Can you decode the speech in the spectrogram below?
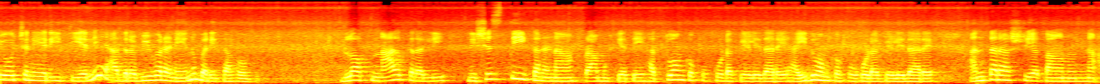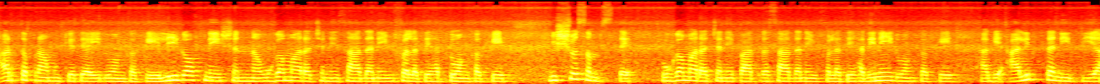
ಯೋಚನೆಯ ರೀತಿಯಲ್ಲಿ ಅದರ ವಿವರಣೆಯನ್ನು ಬರಿತಾ ಹೋಗಿ. ಬ್ಲಾಕ್ ನಾಲ್ಕರಲ್ಲಿ ನಿಶಸ್ತೀಕರಣ ಪ್ರಾಮುಖ್ಯತೆ ಹತ್ತು ಅಂಕಕ್ಕೂ ಕೂಡ ಕೇಳಿದ್ದಾರೆ, ಐದು ಅಂಕಕ್ಕೂ ಕೂಡ ಕೇಳಿದ್ದಾರೆ. ಅಂತಾರಾಷ್ಟ್ರೀಯ ಕಾನೂನಿನ ಅರ್ಥ ಪ್ರಾಮುಖ್ಯತೆ ಐದು ಅಂಕಕ್ಕೆ ಲೀಗ್ ಆಫ್ ನೇಷನ್ನ ಉಗಮ ರಚನೆ ಸಾಧನೆ ವಿಫಲತೆ ಹತ್ತು ಅಂಕಕ್ಕೆ, ವಿಶ್ವಸಂಸ್ಥೆ ಉಗಮ ರಚನೆ ಪಾತ್ರ ಸಾಧನೆ ವಿಫಲತೆ ಹದಿನೈದು ಅಂಕಕ್ಕೆ, ಹಾಗೆ ಅಲಿಪ್ತ ನೀತಿಯ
